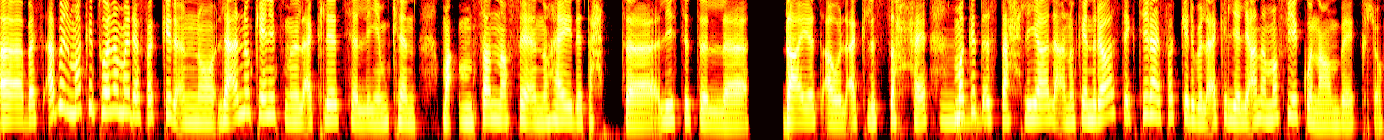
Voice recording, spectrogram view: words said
آه بس قبل ما كنت ولا مرة أفكر إنه لأنه كانت من الأكلات يلي يمكن مصنفة إنه هيدي تحت آه ليستة ال diet أو الأكل الصحي مم. ما كنت أستحليها لأنه كان راسي كتير يفكر بالأكل يلي أنا ما في يكون عم باكله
